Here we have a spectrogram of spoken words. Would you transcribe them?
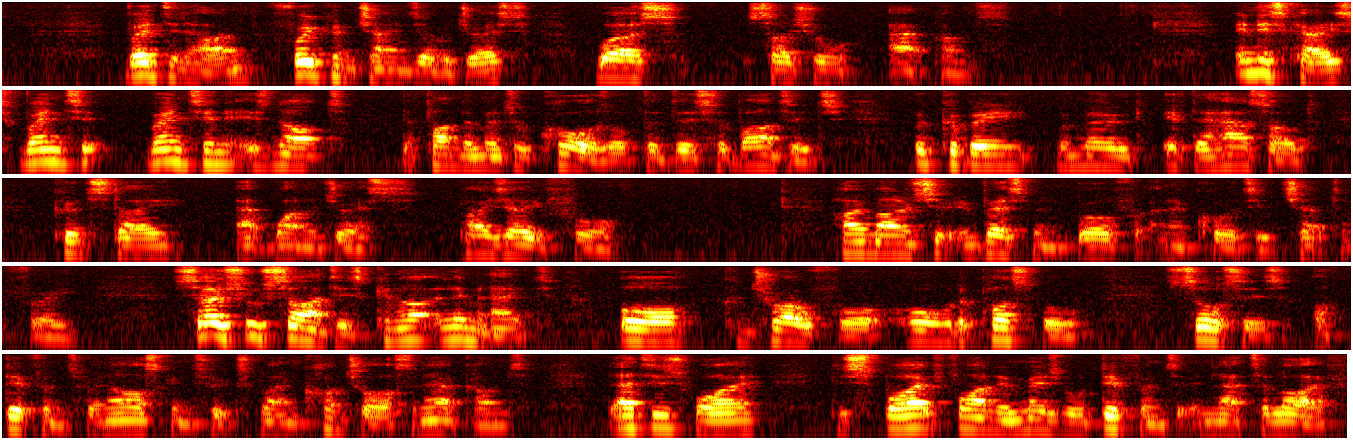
Rented home, frequent change of address, worse social outcomes. In this case, rent, renting is not the fundamental cause of the disadvantage, but could be removed if the household could stay at one address. Page 84. Home Ownership, Investment, Wealth and Equality, Chapter 3. Social scientists cannot eliminate or control for all the possible sources of difference when asking to explain contrasts and outcomes. That is why, despite finding measurable difference in latter life,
